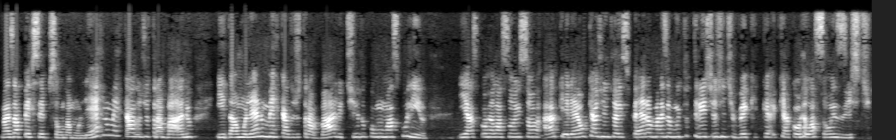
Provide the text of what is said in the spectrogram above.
mas a percepção da mulher no mercado de trabalho e da mulher no mercado de trabalho tido como masculino. E as correlações são aquele, é o que a gente já espera, mas é muito triste a gente ver que, que a correlação existe.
